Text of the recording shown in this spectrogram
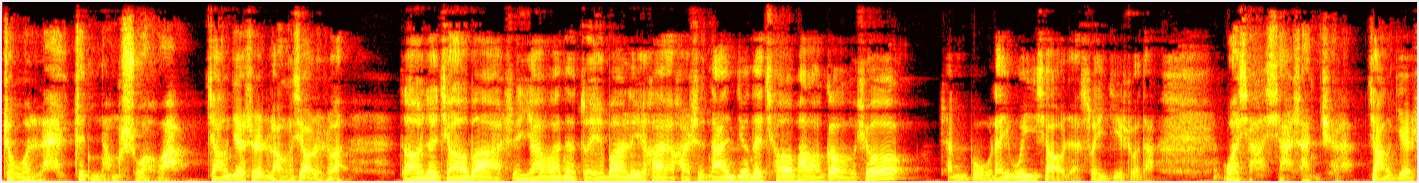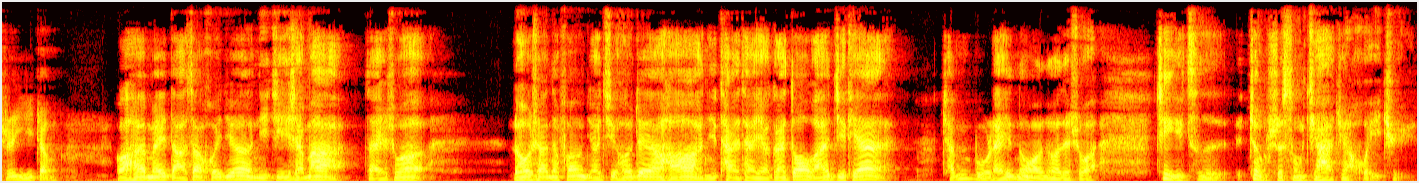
周恩来真能说话。”蒋介石冷笑着说：“走着瞧吧，是延安的嘴巴厉害，还是南京的枪炮更凶？”陈布雷微笑着，随即说道。我想下山去了。蒋介石一怔：“我还没打算回京，你急什么？再说，庐山的风景气候这样好，你太太也该多玩几天。”陈布雷诺诺地说：“这一次正是送家眷回去。”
